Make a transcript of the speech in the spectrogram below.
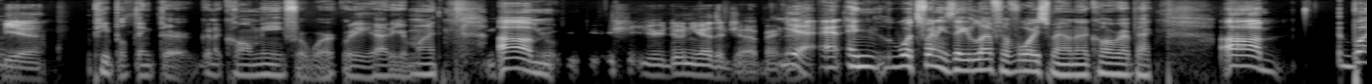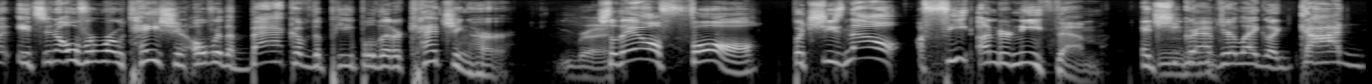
Yeah, People think they're gonna call me for work. What are you out of your mind? Um, you're doing your other job right now. yeah, and, and what's funny is they left a voicemail and I call right back. Um, but it's an over rotation over the back of the people that are catching her. right. So they all fall, but she's now feet underneath them. And she Mm-hmm. grabbed her leg like, God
